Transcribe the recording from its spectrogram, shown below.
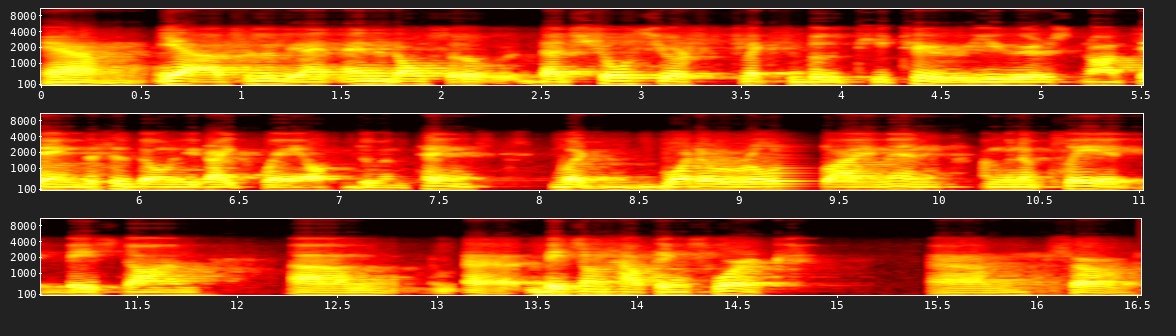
Yeah, yeah, absolutely, and it also that shows your flexibility too. You're not saying this is the only right way of doing things, but whatever role I'm in, I'm going to play it based on um, uh, based on how things work. Um, so,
